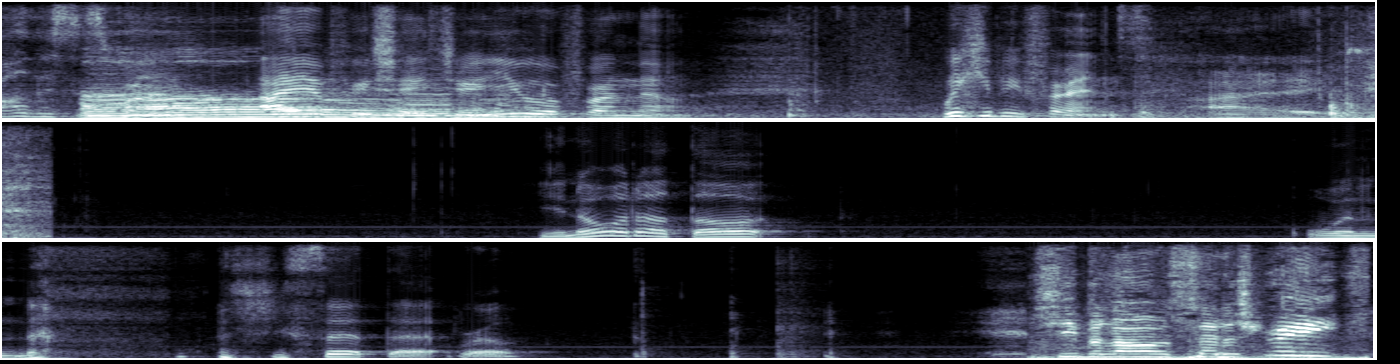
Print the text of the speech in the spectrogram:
Oh, this is fun. I appreciate you. You were fun though. We could be friends. I. You know what I thought when she said that, bro? She belongs to the streets.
